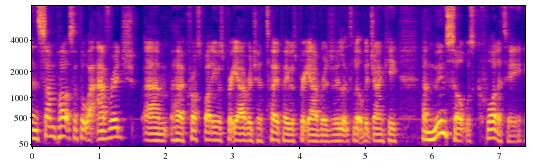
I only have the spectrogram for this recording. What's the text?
In some parts, I thought were average. Um, her crossbody was pretty average. Her tope was pretty average. It looked a little bit janky. Her moonsault was quality,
